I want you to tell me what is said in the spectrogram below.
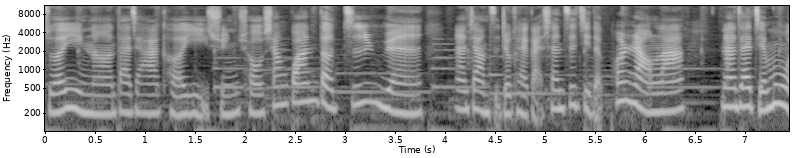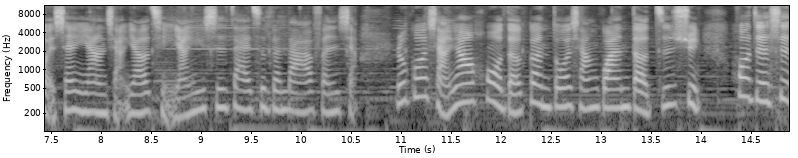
所以呢，大家可以寻求相关的资源，那这样子就可以改善自己的困扰啦。那在节目尾声一样，想邀请杨医师再一次跟大家分享，如果想要获得更多相关的资讯，或者是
